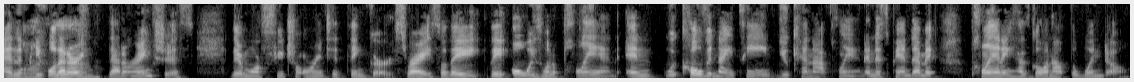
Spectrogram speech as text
And the Oh, people that are that are anxious they're more future oriented thinkers right? So they they always want to plan. And with covid-19 you cannot plan. And this pandemic planning has gone out the window.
